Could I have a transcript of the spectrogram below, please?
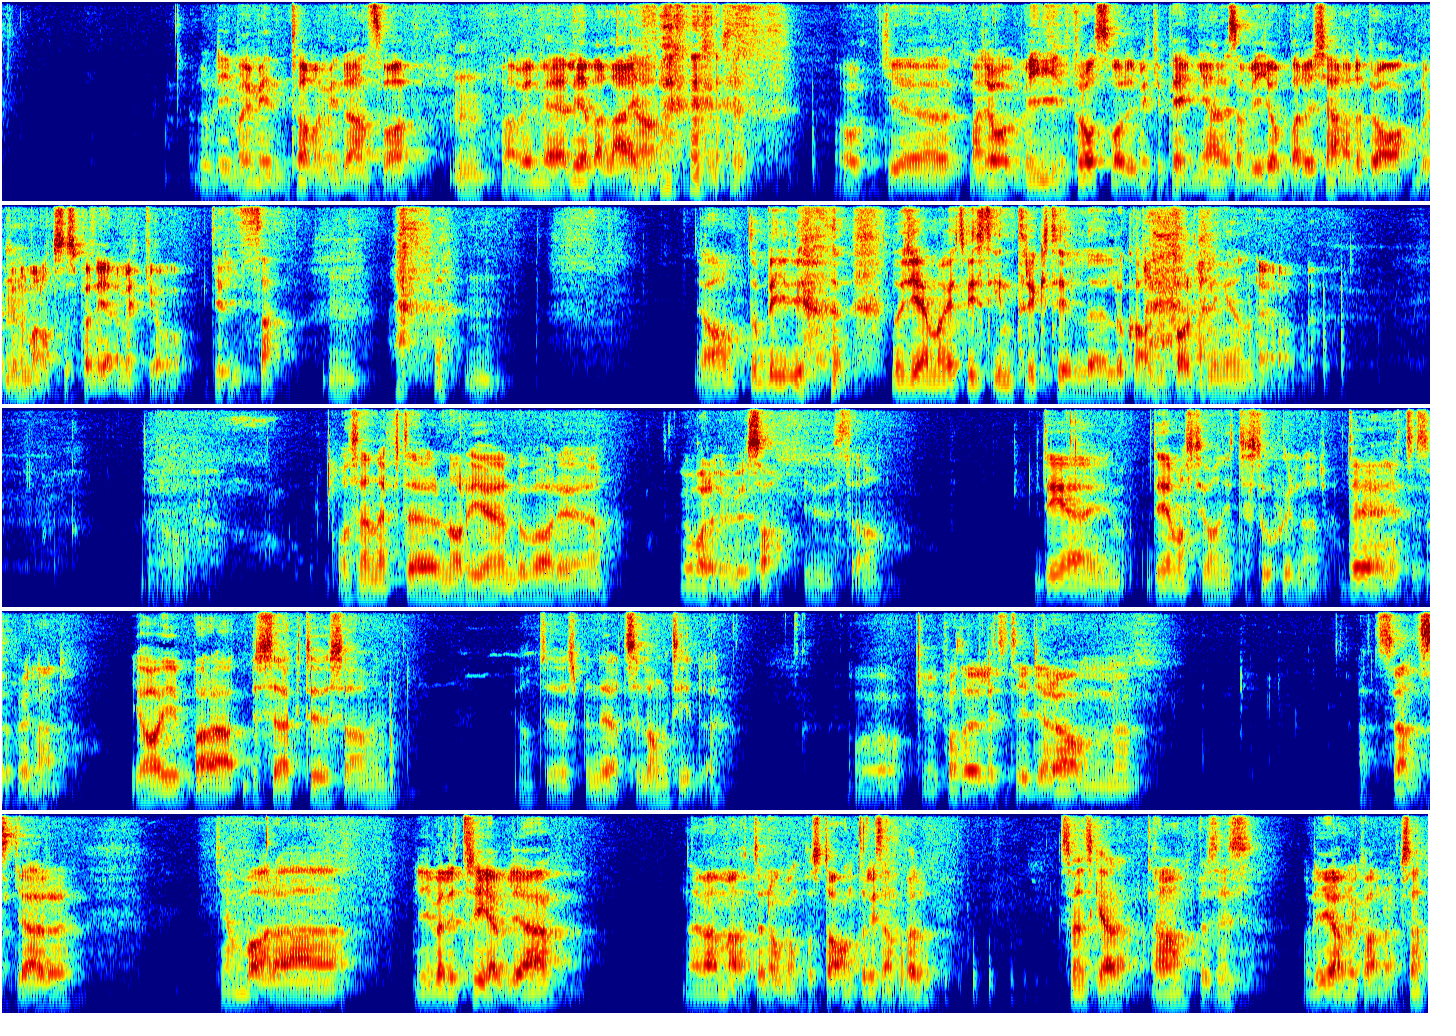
Då blir man ju mindre, tar man mindre ansvar. Man vill mer leva life. Ja. Och eh, man, vi, för oss var det mycket pengar, liksom, vi jobbade och tjänade bra. Då kunde man också spendera mycket och grisa. Ja, då blir det ju, då ger man ju ett visst intryck till eh, lokalbefolkningen. ja. Och sen efter Norge, då var det Då var det USA. USA. Det, är, det måste ju vara en jättestor skillnad. Det är en jättestor skillnad Jag har ju bara besökt USA men jag har inte spenderat så lång tid där. Och, och vi pratade lite tidigare om att svenskar kan vara vi är väldigt trevliga när man möter någon på stan till exempel. Svenskar? Ja, precis. Och det gör amerikaner också.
